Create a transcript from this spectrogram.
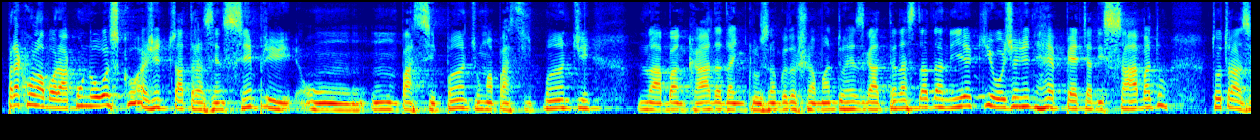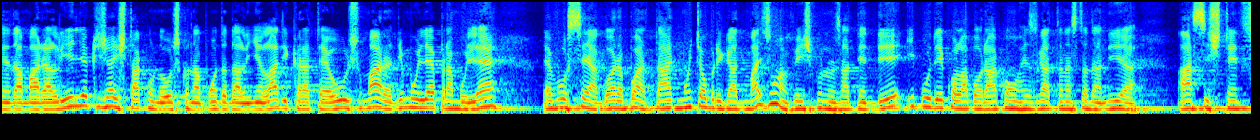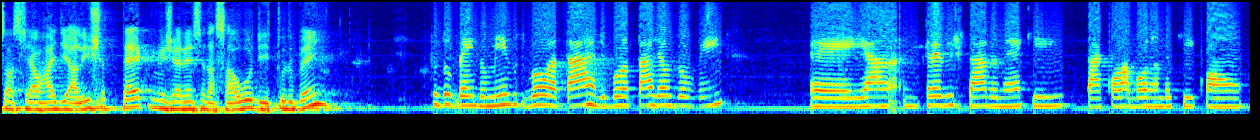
Para colaborar conosco, a gente está trazendo sempre um, um, participante, uma participante na bancada da inclusão que eu estou chamando do Resgatando a Cidadania, que hoje a gente repete a de sábado. Estou trazendo a Mara Lília, que já está conosco na ponta da linha lá de Crateús. Mara, de mulher para mulher, é você agora. Boa tarde, muito obrigado mais uma vez por nos atender e poder colaborar com o Resgatando a Cidadania, assistente social radialista, técnico em gerência da saúde. Tudo bem? Tudo bem, Domingos. Boa tarde, boa tarde aos ouvintes. É, e a entrevistada, né, que está colaborando aqui com,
